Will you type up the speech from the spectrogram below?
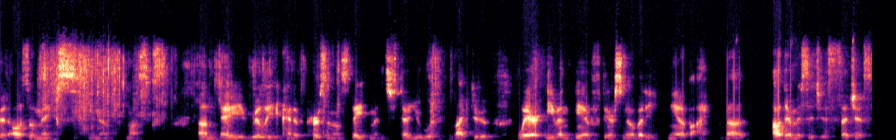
but also makes you know masks um, a really kind of personal statement that you would like to wear even if there's nobody nearby. Uh, other messages such as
